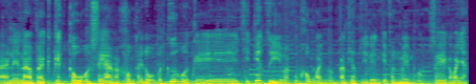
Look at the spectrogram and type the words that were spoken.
Đấy, nên là về cái kết cấu của xe là không thay đổi bất cứ một cái chi tiết gì và cũng không ảnh hưởng can thiệp gì đến cái phần mềm của xe các bác nhé.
